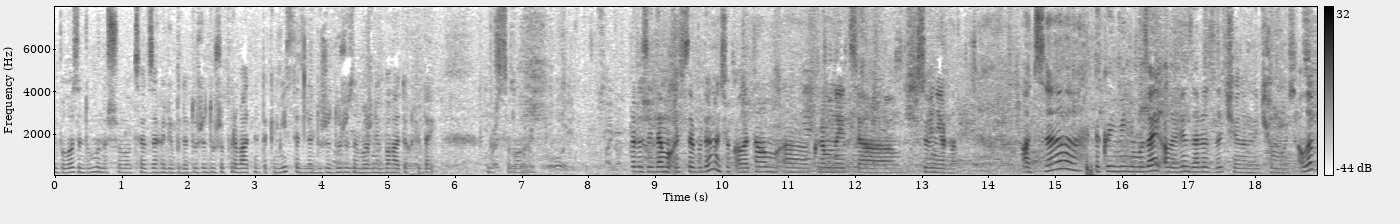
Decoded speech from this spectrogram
І було задумано, що це взагалі буде дуже-дуже приватне таке місце для дуже-дуже заможних багатих людей Барселони. Зараз зайдемо ось цей будиночок, але там е, крамниця сувенірна. А це такий міні-музей, але він зараз зачинений чомусь. Але в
